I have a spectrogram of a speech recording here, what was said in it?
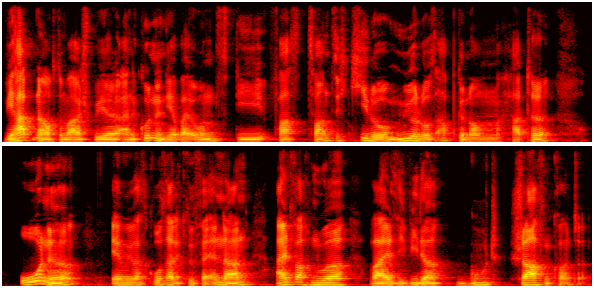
Wir hatten auch zum Beispiel eine Kundin hier bei uns, die fast 20 Kilo mühelos abgenommen hatte, ohne irgendwie was großartig zu verändern, einfach nur, weil sie wieder gut schlafen konnte.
